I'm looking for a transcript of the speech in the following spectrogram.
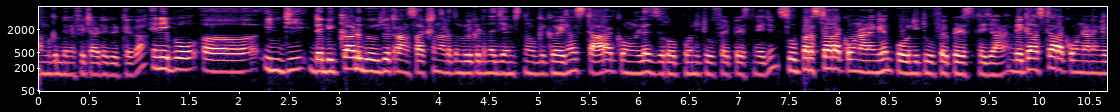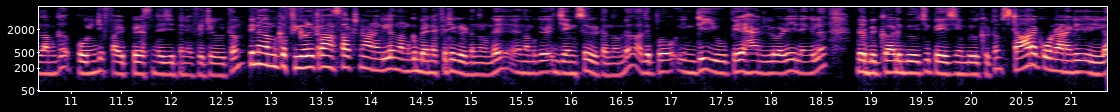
നമുക്ക് ബെനിഫിറ്റ് ആയിട്ട് കിട്ടുക. ഇനിയിപ്പോൾ ഇൻഡി ഡെബിറ്റ് കാർഡ് ഉപയോഗിച്ച് ട്രാൻസാക്ഷൻ നടത്തുമ്പോൾ കിട്ടുന്ന ജെംസ് നോക്കിക്കഴിഞ്ഞാൽ സ്റ്റാർ അക്കൗണ്ടിൽ സീറോ പോയിന്റ് ടു ഫൈവ് പെർസെന്റേജും സൂപ്പർ സ്റ്റാർ അക്കൗണ്ട് ആണെങ്കിലും പോയിന്റ് ടു ഫൈവ് പെർസെന്റേജ് ആണ്. മെഗാ സ്റ്റാർ അക്കൗണ്ട് ആണെങ്കിൽ നമുക്ക് പോയിന്റ് ഫൈവ് പെർസെന്റേജ് ബെനിഫിറ്റ് കിട്ടും. പിന്നെ നമുക്ക് ഫ്യൂൽ ട്രാൻസാക്ഷൻ ആണെങ്കിലും നമുക്ക് ബെനിഫിറ്റ് കിട്ടുന്നുണ്ട്. നമുക്ക് ജെംസ് കിട്ടുന്നുണ്ട്. അതിപ്പോൾ Indie U P I handle വഴി ഇല്ലെങ്കിൽ ഡെബിറ്റ് കാർഡ് ഉപയോഗിച്ച് പേ ചെയ്യുമ്പോൾ കിട്ടും. സ്റ്റാർ അക്കൗണ്ട് ആണെങ്കിൽ ഇല്ല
